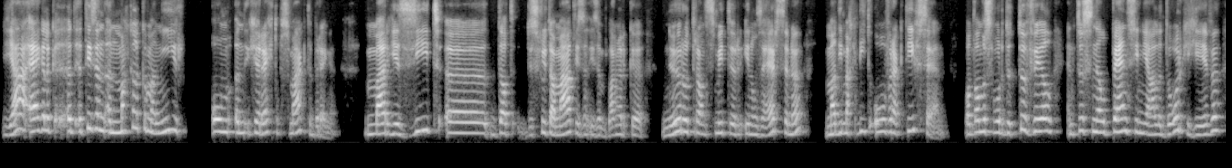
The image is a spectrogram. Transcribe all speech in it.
ja, eigenlijk, het, het is een, een makkelijke manier om een gerecht op smaak te brengen. Maar je ziet uh, dat dus glutamaat is een, is een belangrijke neurotransmitter in onze hersenen, maar die mag niet overactief zijn. Want anders worden te veel en te snel pijnsignalen doorgegeven.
